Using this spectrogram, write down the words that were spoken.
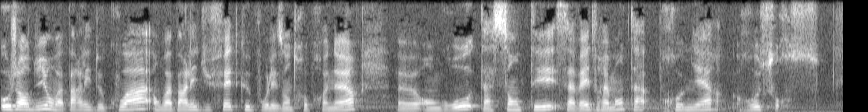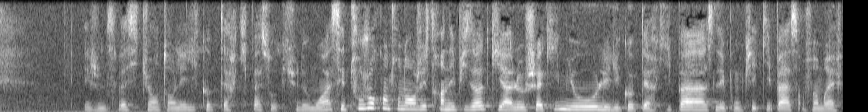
Aujourd'hui, on va parler de quoi? On va parler du fait que pour les entrepreneurs, euh, en gros, ta santé, ça va être vraiment ta première ressource. Et je ne sais pas si tu entends l'hélicoptère qui passe au-dessus de moi. C'est toujours quand on enregistre un épisode qu'il y a le chat qui miaule, l'hélicoptère qui passe, les pompiers qui passent, enfin bref.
